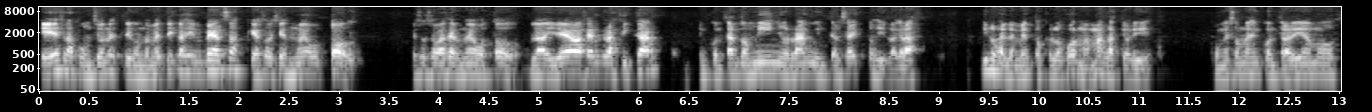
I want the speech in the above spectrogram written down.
es las funciones trigonométricas inversas, que eso sí es nuevo todo. Eso se va a hacer nuevo todo. La idea va a ser graficar, encontrar dominio, rango, intersectos y la gráfica. Y los elementos que lo forman, más la teoría. Con eso nos encontraríamos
